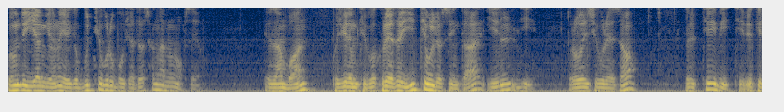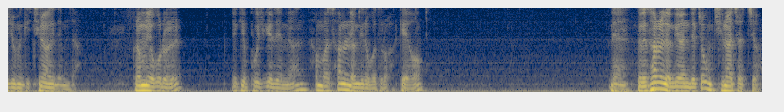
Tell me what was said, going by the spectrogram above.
그 정도 이해한경우는 여기가 무팁으로 보셔도 상관은 없어요. 그래서 한번 보시게 되면 팁고 그래서 2팁을 줬으니까 1, 2 이런 식으로 해서 1팁, 2팁 이렇게 좀 이렇게 진행하게 됩니다. 그러면 요거를 이렇게 보시게 되면 한번 선을 연결해 보도록 할게요. 네, 그래서 선을 연결하는데 조금 지나쳤죠.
